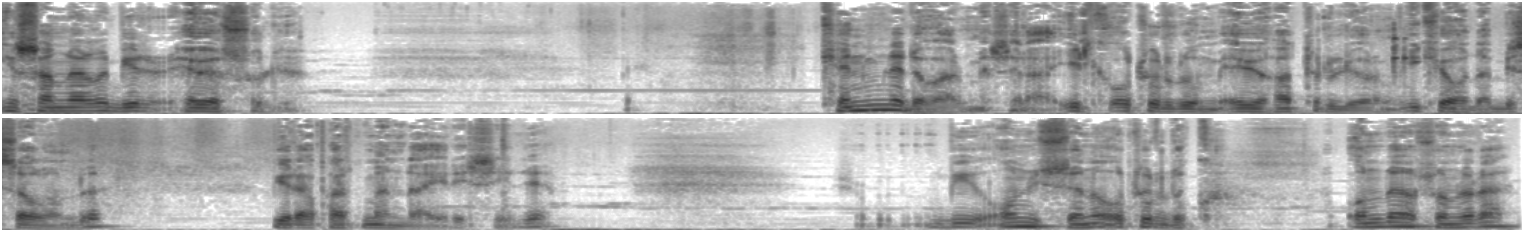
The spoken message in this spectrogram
İnsanlarda bir heves oluyor. Kendimde de var mesela. İlk oturduğum evi hatırlıyorum. İki oda bir salondu. Bir apartman dairesiydi. Bir 13 sene oturduk. Ondan sonra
